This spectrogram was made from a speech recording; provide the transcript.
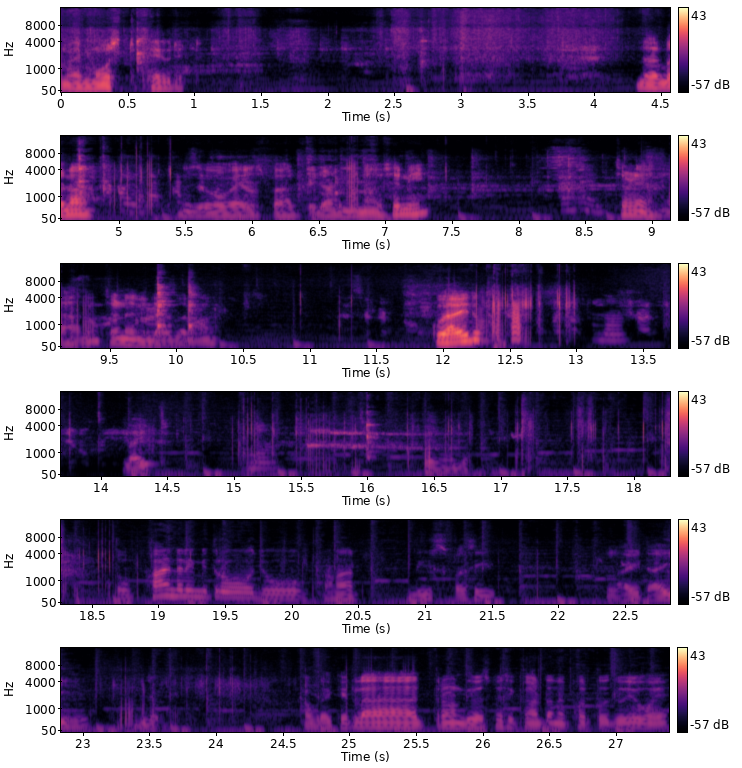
માય મોસ્ટ ફેવરેટ ડર બનાવ. જો ગાઈસ ભારતી દાળ બનાવશે ને ચણ્યા હા ચણાની દાળ બનાવે કોઈ આવી તું? લાઈટ તો ફાઇનલી મિત્રો જો ઘણા દિવસ પછી લાઈટ આવી છે. જો. આપણે કેટલા ત્રણ દિવસ પછી કાંટાને ફરતો જોયો હોય.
